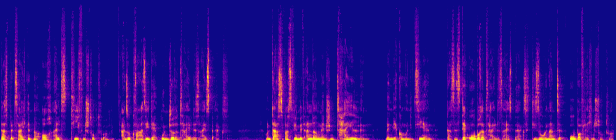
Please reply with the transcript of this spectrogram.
das bezeichnet man auch als Tiefenstruktur, also quasi der untere Teil des Eisbergs. Und das, was wir mit anderen Menschen teilen, wenn wir kommunizieren, Das ist der obere Teil des Eisbergs, die sogenannte Oberflächenstruktur.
